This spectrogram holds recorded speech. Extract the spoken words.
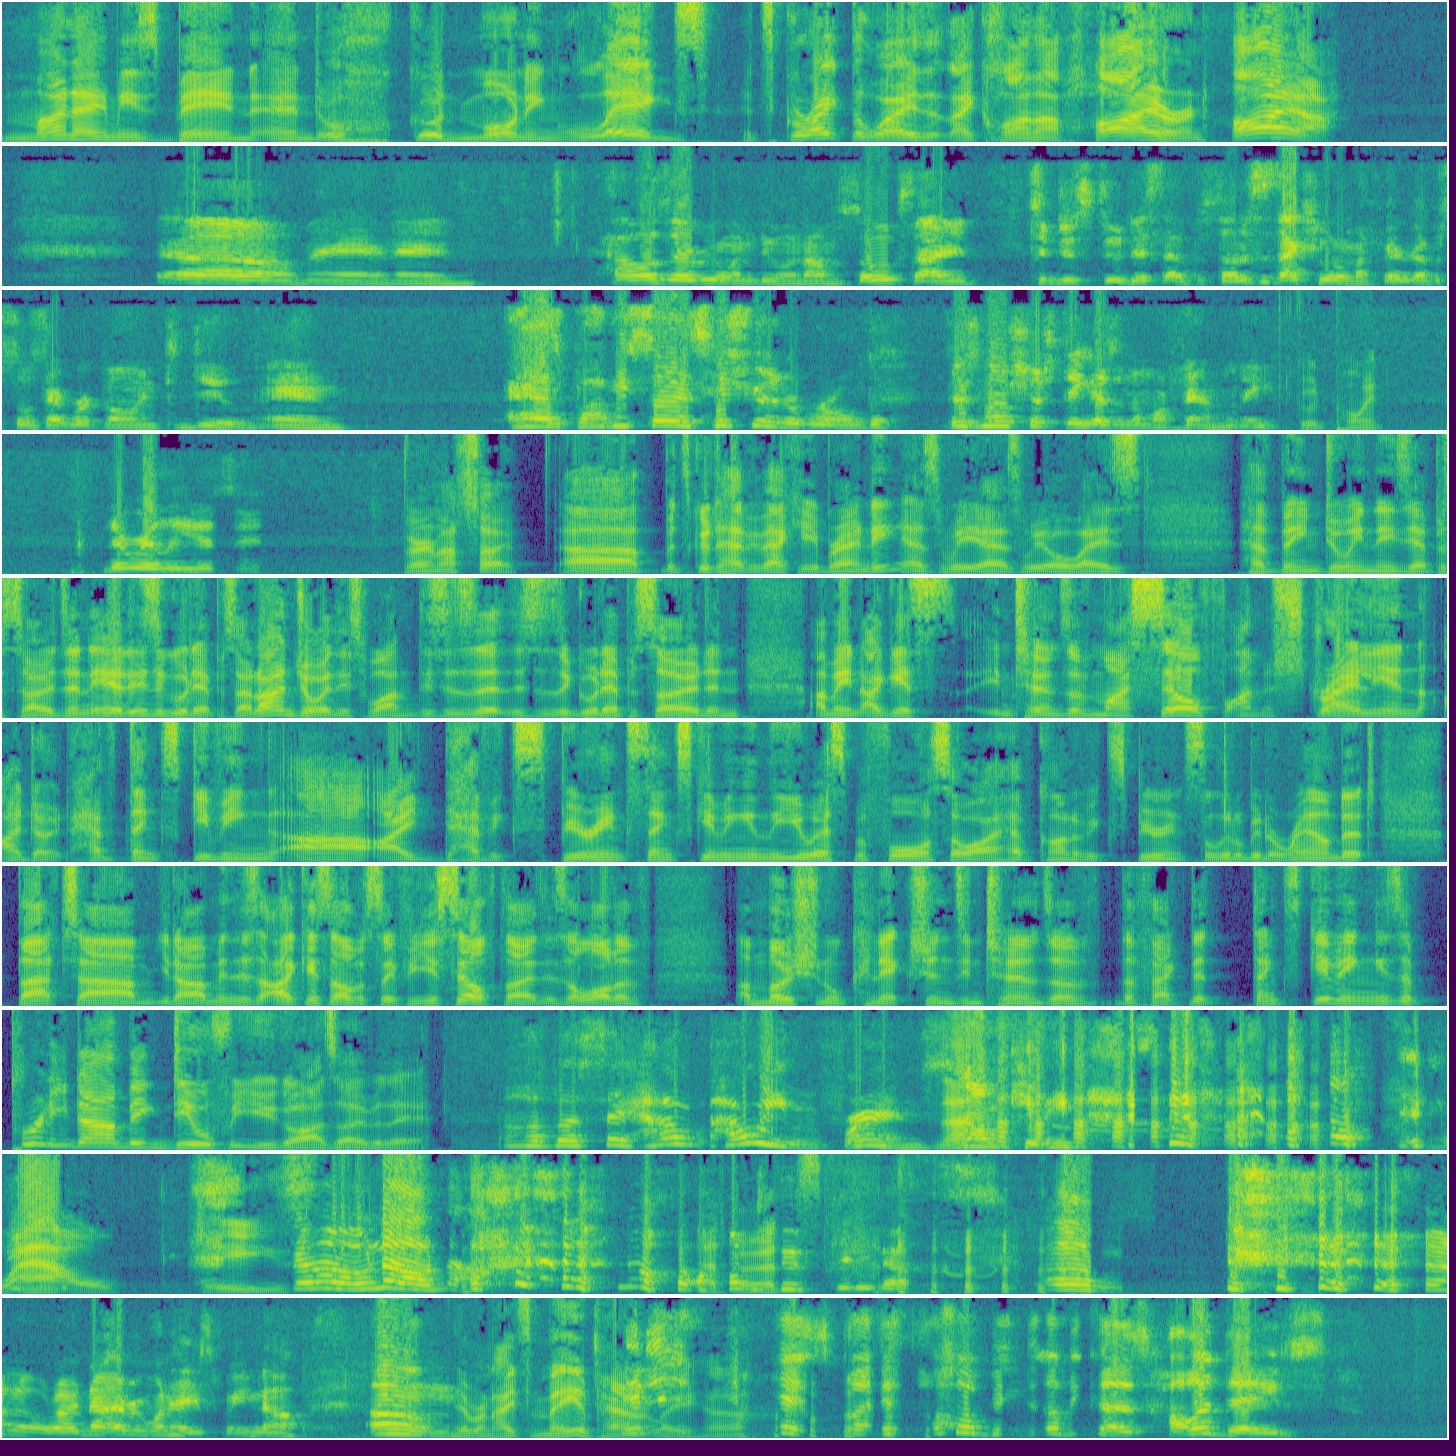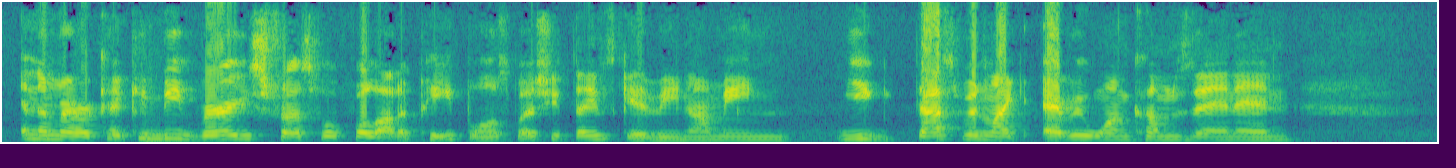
My name is Ben, and oh, good morning, legs. It's great the way that they climb up higher and higher. Oh man. How is everyone doing? I'm so excited to just do this episode. This is actually one of my favorite episodes that we're going to do. And as Bobby says, history of the world. There's no such thing as a normal family. Good point. There really isn't. Very much so. Uh, but it's good to have you back here, Brandy, as we as we always have been doing these episodes, and yeah, it is a good episode. I enjoy this one. This is a this is a good episode, and I mean, I guess in terms of myself, I'm Australian. I don't have Thanksgiving. Uh, I have experienced Thanksgiving in the US before, so I have kind of experienced a little bit around it. But um, you know, I mean, there's I guess obviously for yourself though, there's a lot of emotional connections in terms of the fact that Thanksgiving is a pretty darn big deal for you guys over there. I was about to say, how how are we even friends? No, I'm kidding. I'm kidding. Wow. Jeez. No, no, no, no. That I'm hurts. just kidding. No. Um, I know, right now everyone hates me. No, um, Everyone hates me apparently. Uh, Yes, but it's also a big deal because holidays in America can be very stressful for a lot of people, especially Thanksgiving. I mean, you that's when like everyone comes in and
